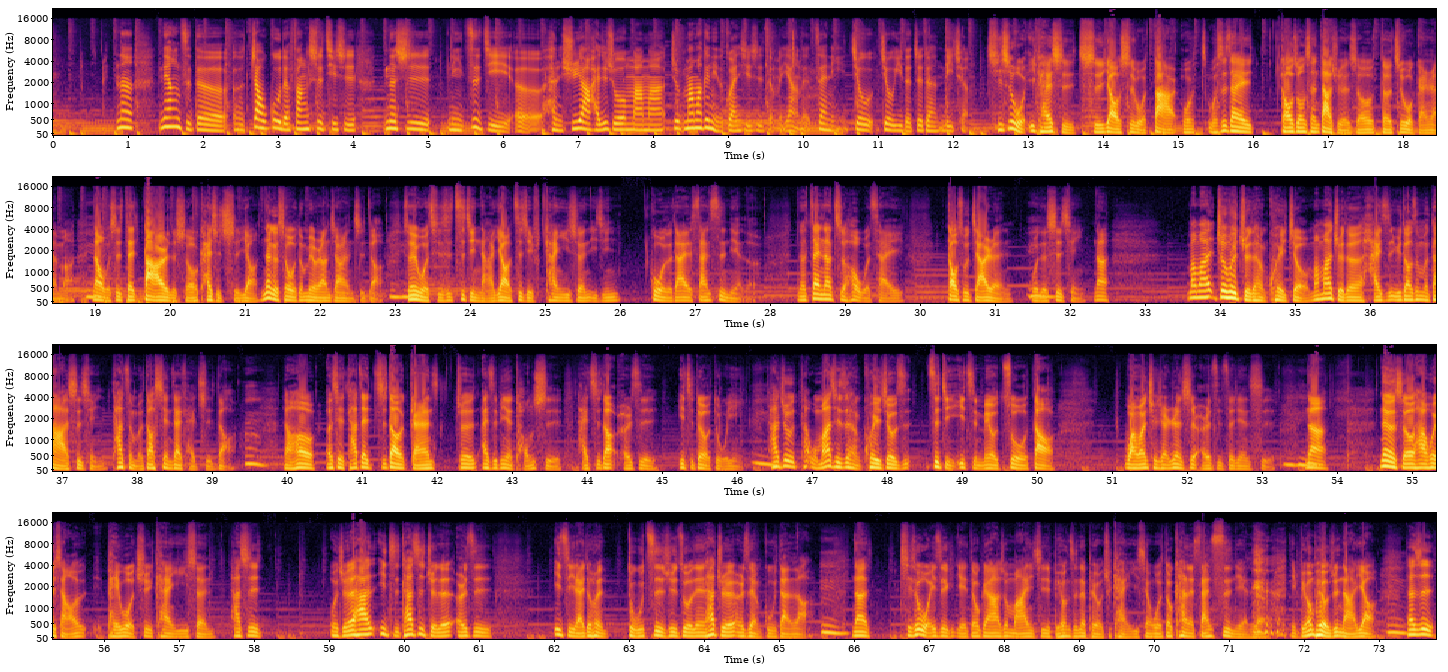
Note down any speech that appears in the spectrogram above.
那那样子的呃照顾的方式，其实那是你自己呃很需要，还是说妈妈就妈妈跟你的关系是怎么样的？在你就就医的这段历程，其实我一开始吃药是我大我我是在。高中升大学的时候得知我感染嘛，嗯、那我是在大二的时候开始吃药，那个时候我都没有让家人知道，嗯、所以我其实自己拿药、自己看医生，已经过了大概三四年了。那在那之后，我才告诉家人我的事情。嗯、那妈妈就会觉得很愧疚，妈妈觉得孩子遇到这么大的事情，她怎么到现在才知道？嗯，然后而且她在知道感染就是艾滋病的同时，还知道儿子。一直都有毒瘾，嗯、他就他我妈其实很愧疚，自自己一直没有做到完完全全认识儿子这件事。嗯、那那个时候他会想要陪我去看医生，他是我觉得他一直他是觉得儿子一直以来都很独自去做这件事，他觉得儿子很孤单啦。嗯，那其实我一直也都跟他说，妈，你其实不用真的陪我去看医生，我都看了三四年了，你不用陪我去拿药。嗯，但是。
